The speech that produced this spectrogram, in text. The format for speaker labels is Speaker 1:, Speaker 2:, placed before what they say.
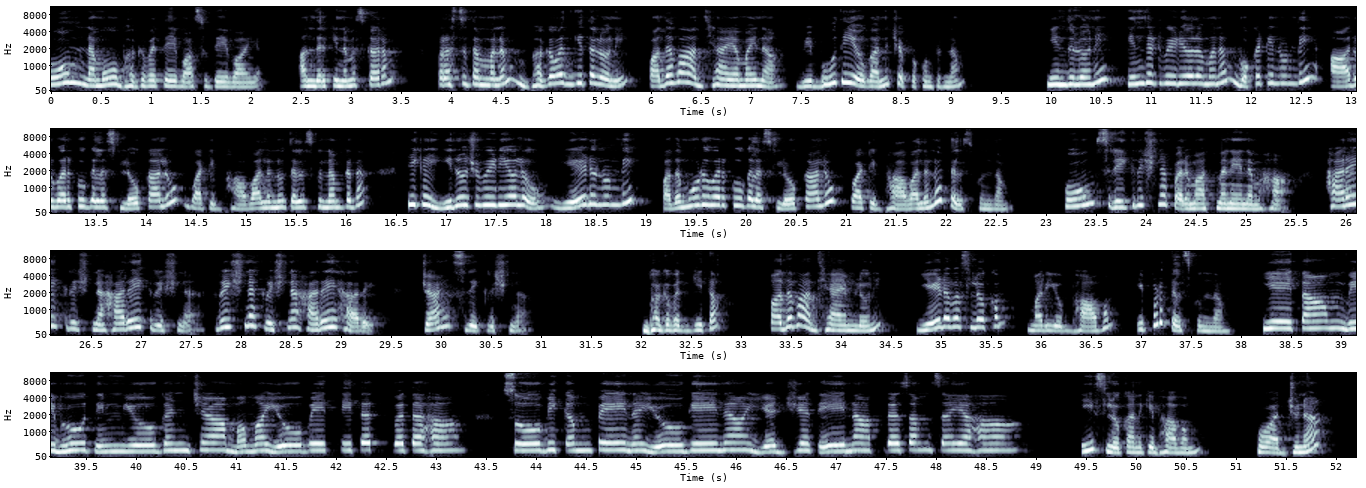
Speaker 1: ఓం నమో భగవతే వాసుదేవాయ. అందరికీ నమస్కారం. ప్రస్తుతం మనం భగవద్గీతలోని పదవ అధ్యాయమైన విభూతి యోగాన్ని చెప్పుకుంటున్నాం. ఇందులోని కిందటి వీడియోలో మనం ఒకటి నుండి ఆరు వరకు గల శ్లోకాలు వాటి భావాలను తెలుసుకున్నాం కదా. ఇక ఈరోజు వీడియోలో ఏడు నుండి పదమూడు వరకు గల శ్లోకాలు వాటి భావాలను తెలుసుకుందాం. ఓం శ్రీకృష్ణ పరమాత్మనే నమ. హరే కృష్ణ హరే కృష్ణ. కృష్ణ కృష్ణ హరే హరే. జై శ్రీకృష్ణ. భగవద్గీత పదవ అధ్యాయంలోని ఏడవ శ్లోకం మరియు భావం ఇప్పుడు తెలుసుకుందాం. ఏతాం విభూతిం యోగంచ మమ యో వేత్తి తత్వతః. సోవికంపేన యోగేన యజ్యతే నాత్ర సంశయ. ఈ శ్లోకానికి భావం ఓ అర్జున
